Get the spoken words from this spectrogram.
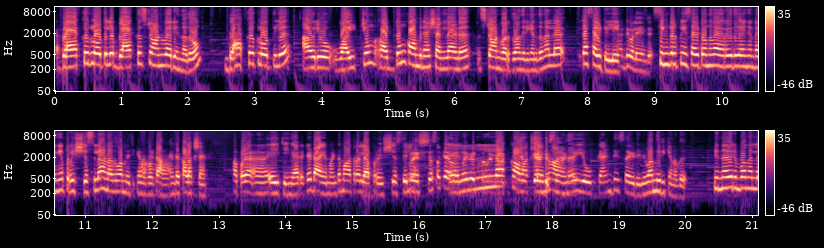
ബ്ലാക്ക് ക്ലോത്തിൽ ബ്ലാക്ക് സ്റ്റോൺ വരുന്നതും ബ്ലാക്ക് ക്ലോത്തിൽ ആ ഒരു വൈറ്റും റെഡും കോമ്പിനേഷനിലാണ് സ്റ്റോൺ വർക്ക് വന്നിരിക്കുന്നത്. നല്ല രസമായിട്ടില്ലേ സിംഗിൾ പീസ് ആയിട്ട് ഒന്ന് വെയർ ചെയ്ത് കഴിഞ്ഞിട്ടുണ്ടെങ്കിൽ പ്രീഷ്യസിലാണ് അത് വന്നിരിക്കുന്നത് കേട്ടോ എന്റെ കളക്ഷൻ അപ്പൊ എയ്റ്റീൻ ക്യാരറ്റ് ഡയമണ്ട് മാത്രമല്ല പ്രീഷ്യസിൽ എല്ലാ കളക്ഷനും ആണ് യു ക്യാൻ ഡിസൈഡിൽ വന്നിരിക്കുന്നത്. പിന്നെ വരുമ്പോ നല്ല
